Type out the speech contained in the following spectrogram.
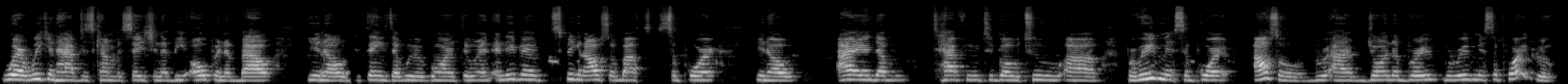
where we can have this conversation and be open about, you know, the things that we were going through. And, and even speaking also about support, you know, I end up having to go to uh, bereavement support also I joined a bereavement support group,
